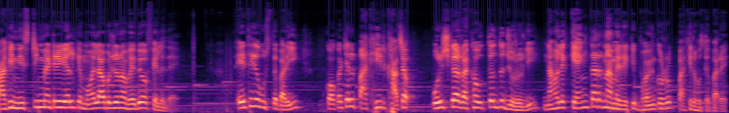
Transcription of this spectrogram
পাখি নিস্টিং ম্যাটেরিয়ালকে ময়লা আবর্জনা ভেবেও ফেলে দেয়। এ থেকে বুঝতে পারি ককাটেল পাখির খাঁচা পরিষ্কার রাখা অত্যন্ত জরুরি, না হলে ক্যাঙ্কার নামের একটি ভয়ঙ্কর রোগ পাখির হতে পারে।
